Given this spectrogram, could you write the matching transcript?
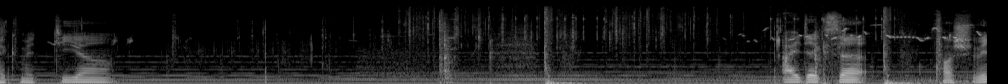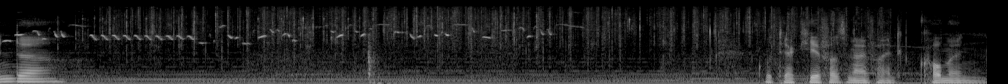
Weg mit dir. Eidechse, verschwinde. Gut, der Käfer ist mir einfach entkommen.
